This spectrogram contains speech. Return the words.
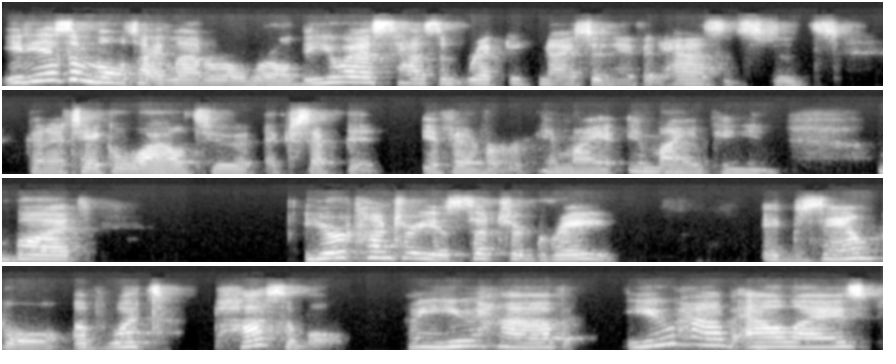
it is a multilateral world. The US hasn't recognized it. And if it has, it's, it's going to take a while to accept it, if ever, in my, in my opinion. But your country is such a great example of what's possible. I mean, you have you have allies,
